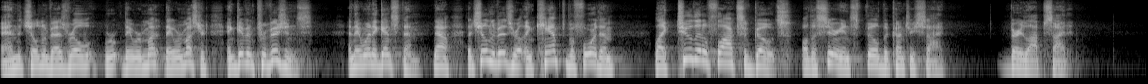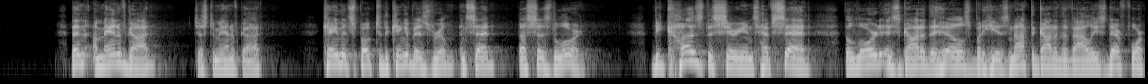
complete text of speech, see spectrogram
And the children of Israel were, they were they were mustered and given provisions, and they went against them. Now the children of Israel encamped before them like two little flocks of goats, while the Syrians filled the countryside very lopsided. Then a man of God, just a man of God, came and spoke to the king of Israel and said, Thus says the Lord, because the Syrians have said, The Lord is God of the hills, but he is not the God of the valleys. Therefore,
